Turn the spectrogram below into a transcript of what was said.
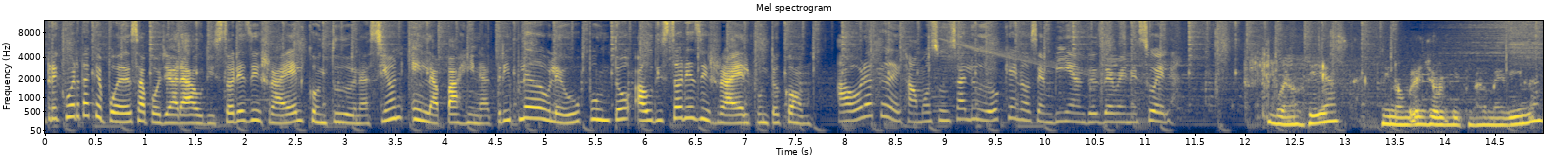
Recuerda que puedes apoyar a Audistorias de Israel con tu donación en la página www.audistoriasdeisrael.com. Ahora te dejamos un saludo que nos envían desde Venezuela. Buenos días, mi nombre es Joel Medina,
